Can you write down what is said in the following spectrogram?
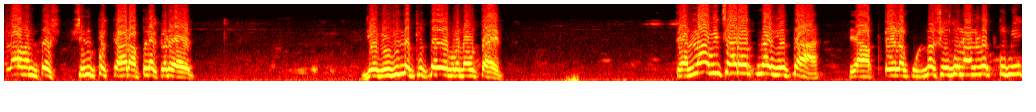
कलावंत शिल्पकार आपल्याकडे आहेत. जे विविध पुतळे बनवत आहेत त्यांना विचारात न घेता हे आपटेला कुठनं शोधून आणलं तुम्ही?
